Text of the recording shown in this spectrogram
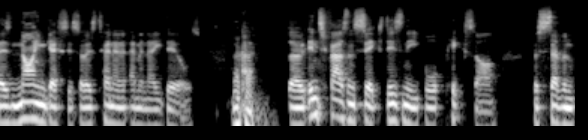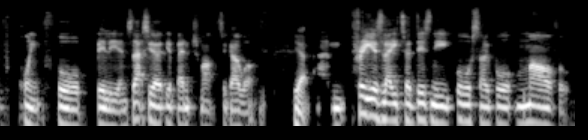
there's nine guesses, so there's ten M and A deals. Okay. So in 2006, Disney bought Pixar for 7.4 billion. So that's your, your benchmark to go off. Yeah. Um, three years later, Disney also bought Marvel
